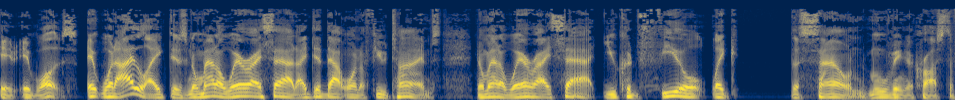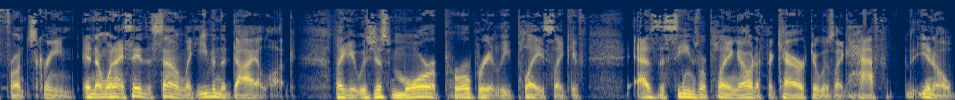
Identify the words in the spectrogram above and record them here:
it, it was. It, what I liked is no matter where I sat, I did that one a few times. No matter where I sat, you could feel like the sound moving across the front screen. And when I say the sound, like even the dialogue, like it was just more appropriately placed. Like if, as the scenes were playing out, if a character was like half, you know,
